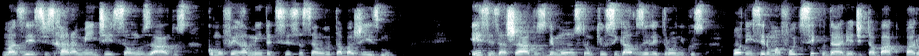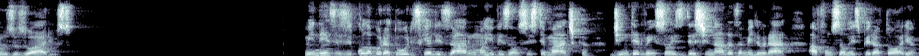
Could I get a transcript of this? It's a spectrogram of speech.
mas estes raramente são usados como ferramenta de cessação do tabagismo. Esses achados demonstram que os cigarros eletrônicos podem ser uma fonte secundária de tabaco para os usuários. Menezes e colaboradores realizaram uma revisão sistemática de intervenções destinadas a melhorar a função respiratória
